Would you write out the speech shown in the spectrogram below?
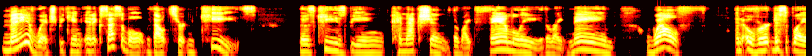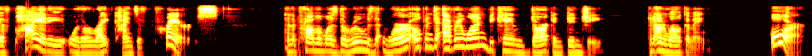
many of which became inaccessible without certain keys. Those keys being connection, the right family, the right name, wealth, an overt display of piety, or the right kinds of prayers. And the problem was the rooms that were open to everyone became dark and dingy and unwelcoming. Or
